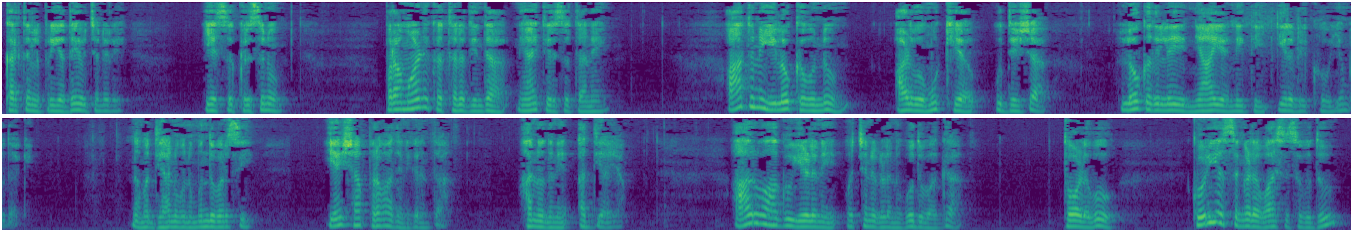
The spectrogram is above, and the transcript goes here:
ಕರ್ತನ ಪ್ರಿಯ ದೇವಜನರೇ, ಯೇಸು ಕ್ರಿಸ್ತನು ಪ್ರಾಮಾಣಿಕತನದಿಂದ ನ್ಯಾಯ ತೀರಿಸುತ್ತಾನೆ ಆತನು ಈ ಲೋಕವನ್ನು ಆಳುವ ಮುಖ್ಯ ಉದ್ದೇಶ ಲೋಕದಲ್ಲಿ ನ್ಯಾಯ ನೀತಿ ಇರಬೇಕು ಎಂಬುದಾಗಿ. ನಮ್ಮ ಧ್ಯಾನವನ್ನು ಮುಂದುವರೆಸಿ ಯೇಷ ಪ್ರವಾದನೆ ಗ್ರಂಥ ಹನ್ನೊಂದನೇ ಅಧ್ಯಾಯ. ಆರು ಹಾಗೂ ಏಳನೇ ವಚನಗಳನ್ನು ಓದುವಾಗ ತೋಳವು ಕೊರಿಯ ಸಂಗಡ ವಾಸಿಸುವುದು,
